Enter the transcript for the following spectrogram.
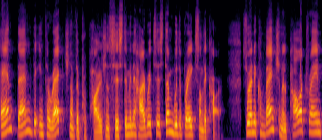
And then the interaction of the propulsion system in a hybrid system with the brakes on the car. So in a conventional powertrain,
